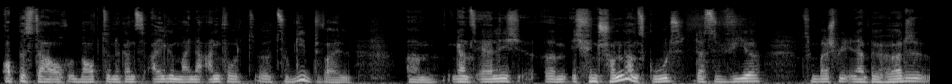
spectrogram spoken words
ob es da auch überhaupt so eine ganz allgemeine Antwort äh, zu gibt, weil ähm, ganz ehrlich, ähm, ich finde schon ganz gut, dass wir zum Beispiel in der Behörde,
